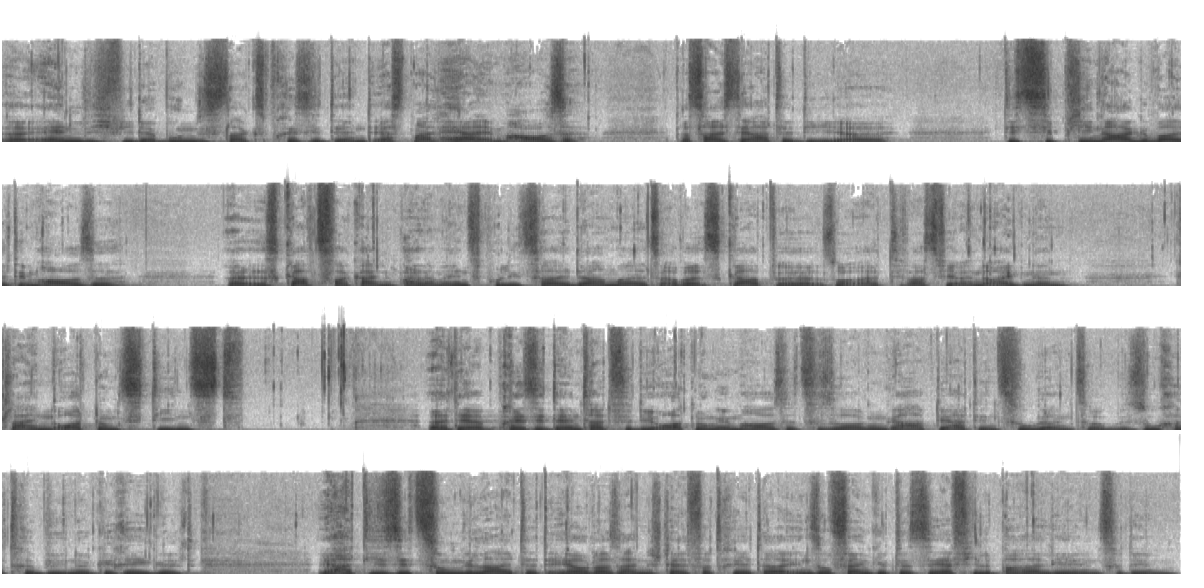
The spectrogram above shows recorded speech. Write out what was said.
äh, ähnlich wie der Bundestagspräsident erstmal Herr im Hause. Das heißt, er hatte die äh, Disziplinargewalt im Hause. Äh, es gab zwar keine Parlamentspolizei damals, aber es gab äh, so etwas wie einen eigenen kleinen Ordnungsdienst. Äh, der Präsident hat für die Ordnung im Hause zu sorgen gehabt. Er hat den Zugang zur Besuchertribüne geregelt. Er hat die Sitzung geleitet, er oder seine Stellvertreter. Insofern gibt es sehr viele Parallelen zu dem,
